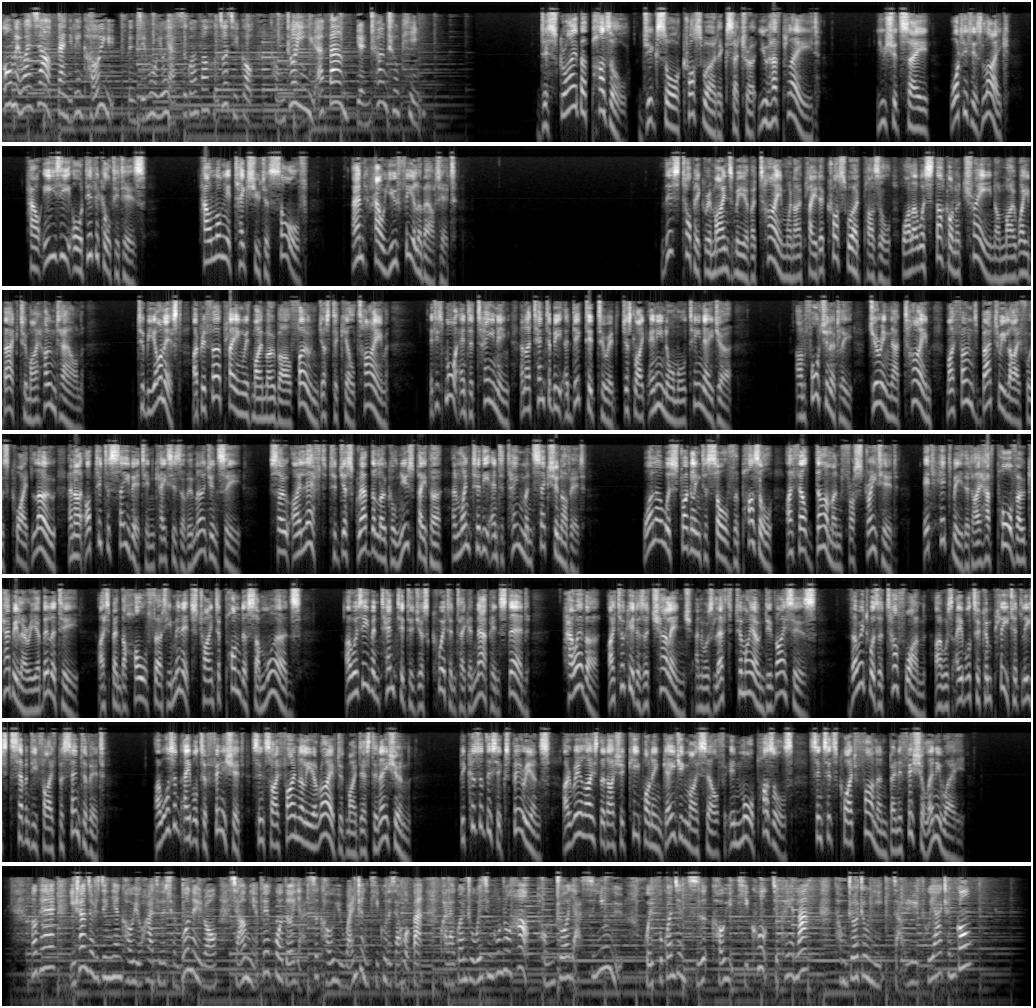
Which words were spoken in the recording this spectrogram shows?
欧美外教带你练口语。本节目由雅思官方合作机构同桌英语 FM 原创出品。Describe a puzzle, jigsaw, crossword, etc. you have played. You should say what it is like, how easy or difficult it is, how long it takes you to solve, and how you feel about it. This topic reminds me of a time when I played a crossword puzzle while I was stuck on a train on my way back to my hometown. To be honest, I prefer playing with my mobile phone just to kill time. It is more entertaining and I tend to be addicted to it just like any normal teenager. Unfortunately, during that time, my phone's battery life was quite low and I opted to save it in cases of emergency. So I left to just grab the local newspaper and went to the entertainment section of it. While I was struggling to solve the puzzle, I felt dumb and frustrated. It hit me that I have poor vocabulary ability. I spent the whole 30 minutes trying to ponder some words. I was even tempted to just quit and take a nap instead. However, I took it as a challenge and was left to my own devices. Though it was a tough one, I was able to complete at least 75% of it. I wasn't able to finish it since I finally arrived at my destination. Because of this experience, I realised that I should keep on engaging myself in more puzzles, since it's quite fun and beneficial anyway. OK，以上就是今天口语话题的全部内容。想要免费获得雅思口语完整题库的小伙伴，快来关注微信公众号“同桌雅思英语”，回复关键词“口语题库”就可以啦。同桌祝你早日屠鸭成功！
